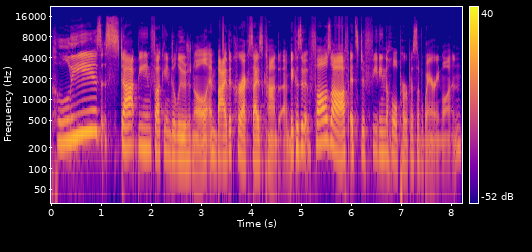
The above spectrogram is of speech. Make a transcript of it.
please stop being fucking delusional and buy the correct size condom because if it falls off, it's defeating the whole purpose of wearing one.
